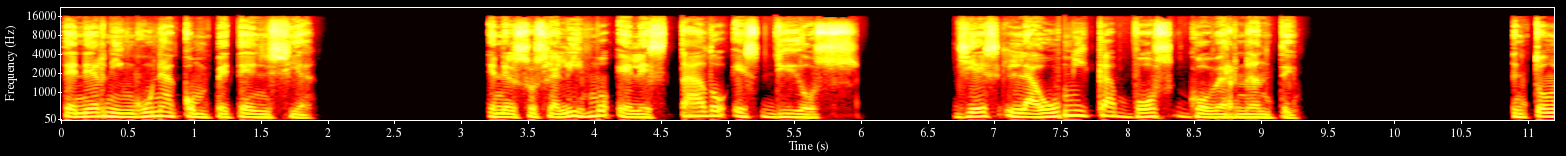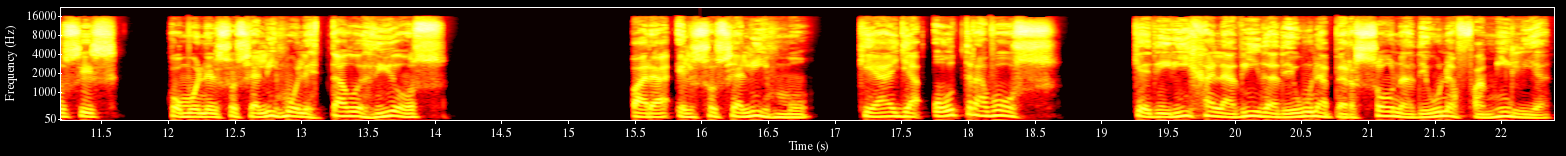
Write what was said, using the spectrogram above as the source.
tener ninguna competencia. En el socialismo el Estado es Dios y es la única voz gobernante. Entonces, como en el socialismo el Estado es Dios, para el socialismo que haya otra voz que dirija la vida de una persona, de una familia,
